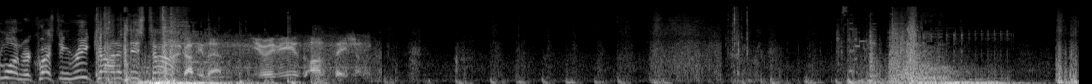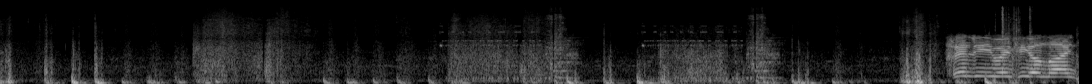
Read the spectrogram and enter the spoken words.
One one requesting recon at this time. Copy that. UAV is on station. Friendly UAV online.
